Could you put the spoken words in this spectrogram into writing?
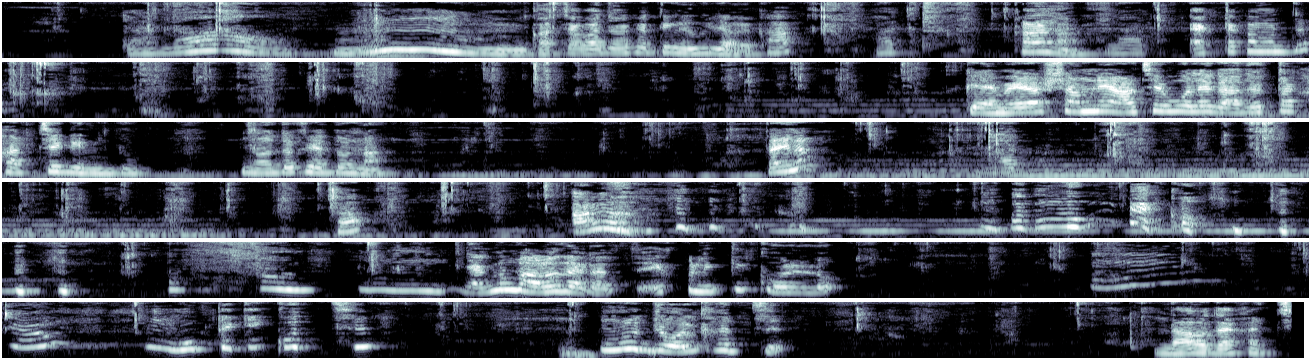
কাঁচা গাজর খেতে হেভি লাগে খা। খা না। না একটা কামড় দে। ক্যামেরার সামনে আছে বলে গাজরটা খাচ্ছে কিন্তু। নয়তো খেত না। তাই না? হ্যাঁ। ভালো দেখাচ্ছে। এক্ষুনি কি করল? মুখটা কি করছে? জল খাচ্ছে। দাও দেখাচ্ছি।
